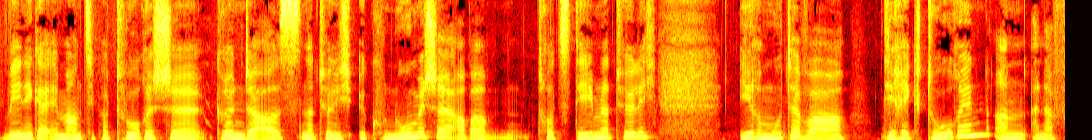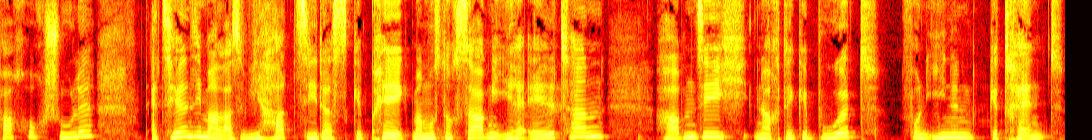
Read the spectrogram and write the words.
weniger emanzipatorische Gründe als natürlich ökonomische, aber trotzdem natürlich. Ihre Mutter war Direktorin an einer Fachhochschule. Erzählen Sie mal, also wie hat sie das geprägt? Man muss noch sagen, Ihre Eltern haben sich nach der Geburt von Ihnen getrennt.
